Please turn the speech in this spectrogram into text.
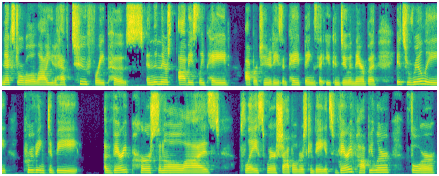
Nextdoor will allow you to have two free posts. And then there's obviously paid opportunities and paid things that you can do in there, but it's really proving to be a very personalized place where shop owners can be. It's very popular for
